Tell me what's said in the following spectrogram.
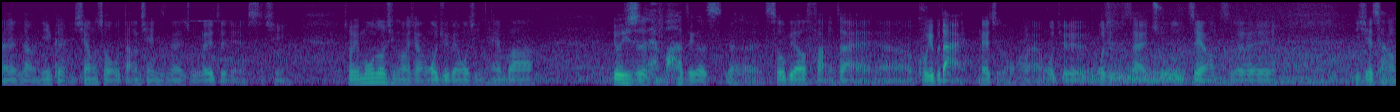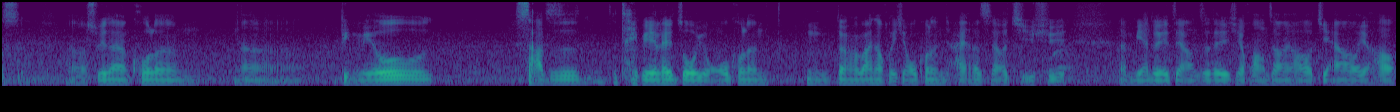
嗯让你更享受当前你正在做的这件事情。所以某种情况下，我觉得我今天把有意识的把这个呃手表放在呃故意不戴的这种话呢，我觉得我就是在做这样子的一些尝试。嗯，虽然可能嗯并没有。啥子特别的作用？我可能，嗯，等会儿晚上回去，我可能还还是要继续，嗯，面对这样子的一些慌张也好、煎熬也好，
